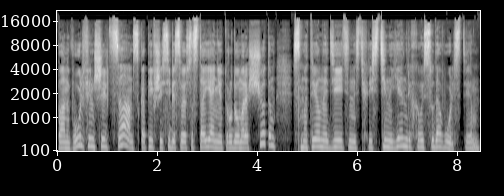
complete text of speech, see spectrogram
Пан Вульфеншильд сам, скопивший себе свое состояние трудом и расчетом, смотрел на деятельность Христины Енриховой с удовольствием.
